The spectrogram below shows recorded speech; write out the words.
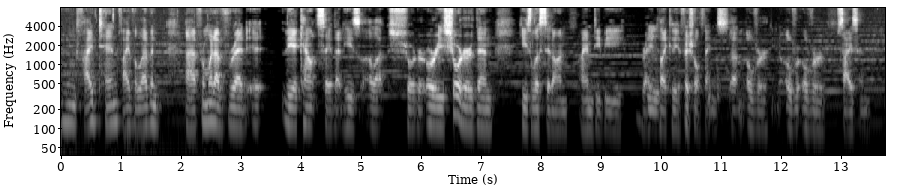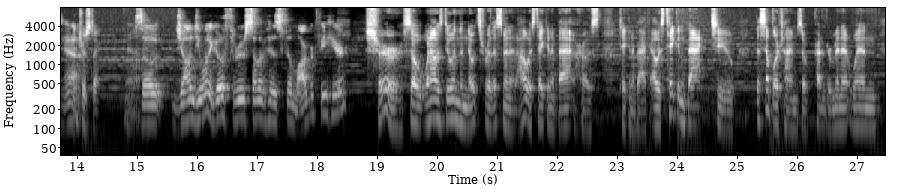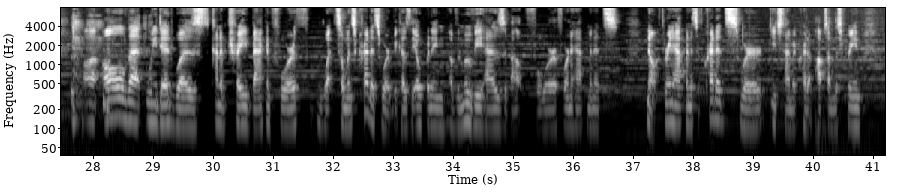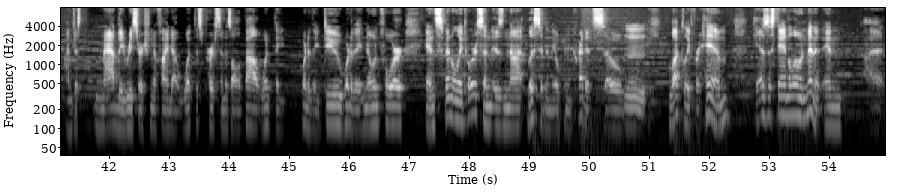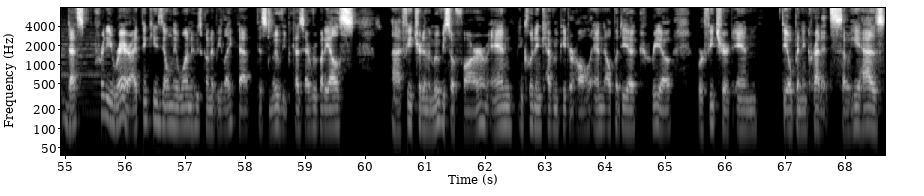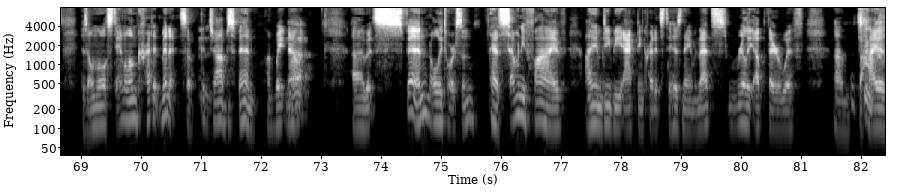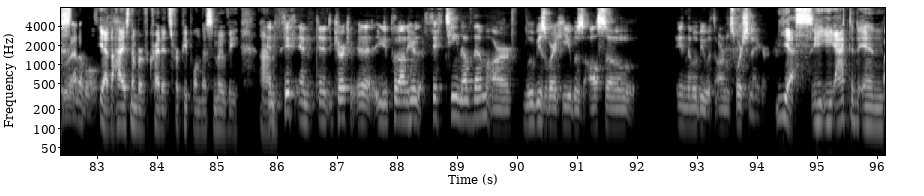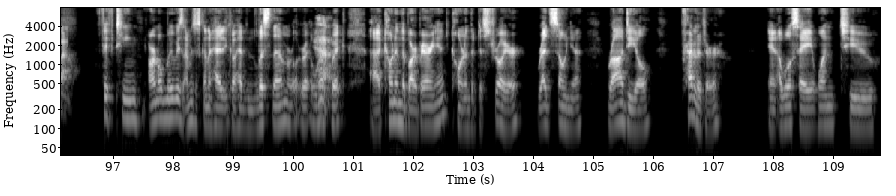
mm, 5'10", 5'11". Uh, from what I've read, it, the accounts say that he's a lot shorter, or he's shorter than he's listed on IMDb. Right, Mm. like the official things um, over, you know, over over size him. yeah. Interesting. Yeah. So, John, do you want to go through some of his filmography here? Sure. So when I was doing the notes for this minute, I was taken aback. Or I was taken aback. I was taken back to the simpler times of Predator Minute when uh, all that we did was kind of trade back and forth what someone's credits were because the opening of the movie has about four, four and a half minutes. No, three and a half minutes of credits where each time a credit pops on the screen, I'm just madly researching to find out what this person is all about, what they what do they do, what are they known for, and Sven Ole Thorsen is not listed in the opening credits. So Mm. luckily for him, he has a standalone minute, and uh, that's pretty rare. I think he's the only one who's going to be like that this movie because everybody else uh, featured in the movie so far, and including Kevin Peter Hall and Elpidia Carrillo, were featured in the opening credits. So he has his own little standalone credit minute. So good job, Sven, on Wait Now. Yeah. Uh, but Sven Ole Thorsen has 75 IMDb acting credits to his name, and that's really up there with um, the highest. incredible. Yeah, the highest number of credits for people in this movie. Um, and fifth, and uh, correct, uh, you put on here that fifteen of them are movies where he was also in the movie with Arnold Schwarzenegger. yes, he, he acted in Wow. 15 Arnold movies. I'm just going to head, go ahead and list them real, real, real quick. Uh, Conan the Barbarian, Conan the Destroyer, Red Sonja, Raw Deal, Predator, and I will say one, two,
